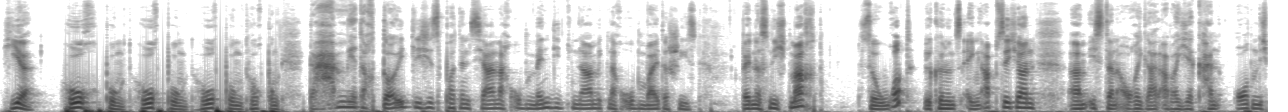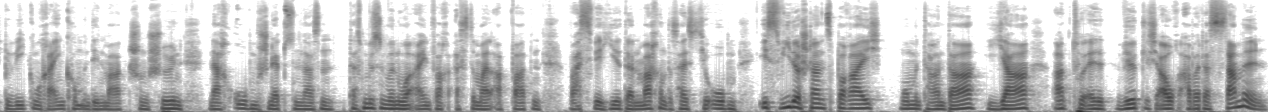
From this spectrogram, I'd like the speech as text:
hier Hochpunkt, Hochpunkt, Hochpunkt, Hochpunkt. Da haben wir doch deutliches Potenzial nach oben, wenn die Dynamik nach oben weiterschießt. Wenn das nicht macht, so what? Wir können uns eng absichern, ähm, ist dann auch egal, aber hier kann ordentlich Bewegung reinkommen und den Markt schon schön nach oben schnäpsen lassen. Das müssen wir nur einfach erst einmal abwarten, was wir hier dann machen. Das heißt, hier oben ist Widerstandsbereich momentan da, ja, aktuell wirklich auch, aber das Sammeln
